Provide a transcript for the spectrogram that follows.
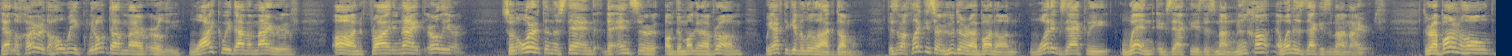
that lachayra the whole week we don't daven ma'ariv early. Why can we daven ma'ariv on Friday night earlier? So in order to understand the answer of the Magen Avram, we have to give a little hakdama. There's a machlekes and Rabbanon. What exactly, when exactly is the zman mincha, and when is exactly zman ma'ariv? The Rabbanon hold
